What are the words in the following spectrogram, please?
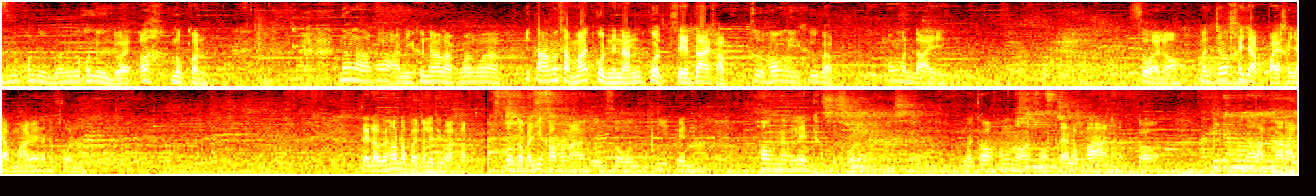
มีรูปคนอื่นด้วยมีรูปคนอื่นด้วยอะหลบก่อนน่ารักอะอันนี้คือน่ารักมากมากพี่ตามันสามารถกดในนั้นกดเซฟได้ครับ คือห้องนี้คือแบบห้องบันได สวยเนาะมันจะขยับไปขยับมาด้วยนะทุกคนเดี๋ยวเราไปห้องต่อไปกันเลยดีกว่าครับโซนต่อไปที่เขาพามาคือโซนที่เป็นห้องนั่งเล่นครับทุกคน แล้วก็ห้องนอนของแต่ละบ้านนะครับ ก็น่ารักน่ารัก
